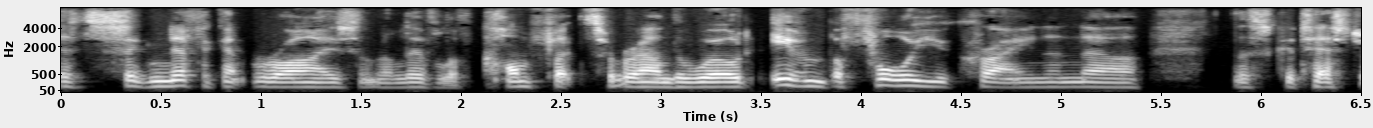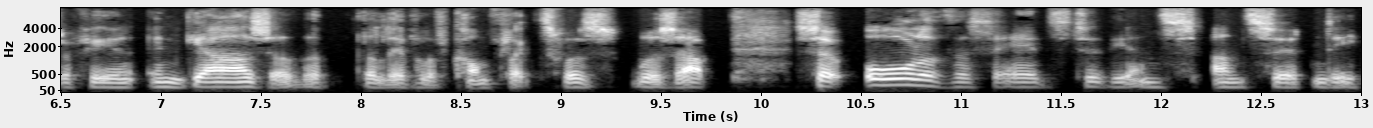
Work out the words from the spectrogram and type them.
a, significant rise in the level of conflicts around the world, even before Ukraine, and now this catastrophe in, in Gaza, the, the level of conflicts was was up. So all of this adds to the uncertainty.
